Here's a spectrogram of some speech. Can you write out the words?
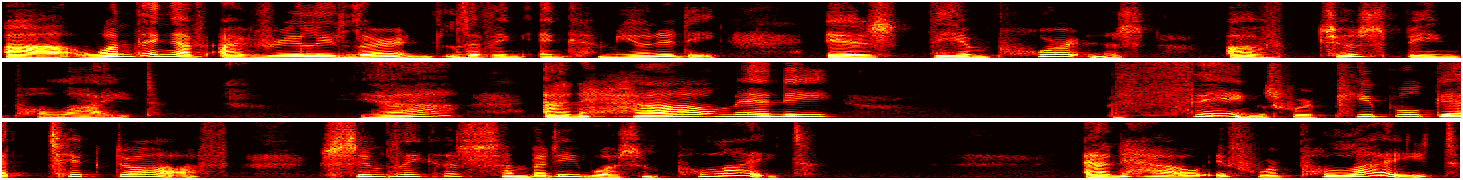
uh, one thing I've, I've really learned living in community is the importance of just being polite. Yeah? And how many things where people get ticked off simply because somebody wasn't polite and how if we're polite,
